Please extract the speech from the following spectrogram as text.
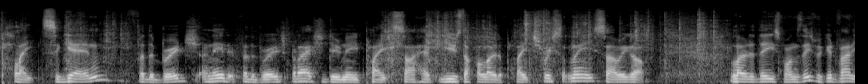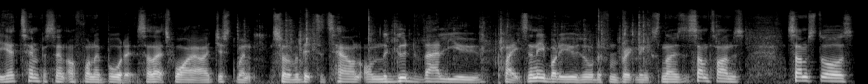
plates again for the bridge. I need it for the bridge, but I actually do need plates. I have used up a load of plates recently, so we got load of these ones. These were good value. had 10% off when I bought it, so that's why I just went sort of a bit to town on the good value plates. Anybody who's ordered from Bricklinks knows that sometimes some stores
